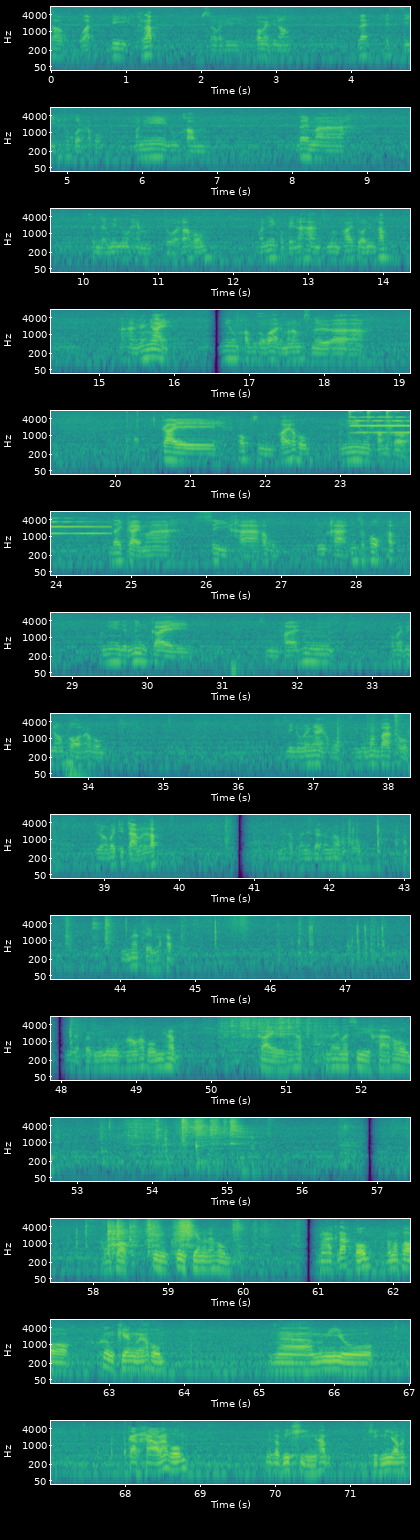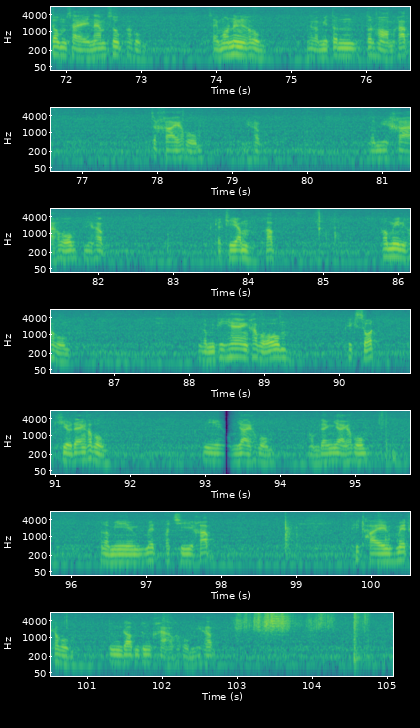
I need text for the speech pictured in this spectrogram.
สวัสดีครับ สวัสดีพ่อแม่พี่น้อง และเอซีทุกคนครับผมวันนี้ลุงคำได้มาเสนอเมนูแฮมตัวครับผม วันนี้ก็เป็นอาหารสมุนไพรตัวหนึ่งครับ อาหารง่ายๆนี่ลุงคำก็ว่าจะมานำเสนอเอ่อไก่อบสมุนไพรครับผม วันนี้ลุงคำก็ได้ไก่มาสี่ขาครับผมครึ่งขาครึ่งสะโพกครับ วันนี้จะนึ่งไก่สมุนไพรให้พ่อแม่พี่น้องพอนะครับผมเมนูง่ายๆครับผมเมนูบ้านๆครับผมเดี๋ยวเราไปติดตามกันนะครับนี่ครับบรรยากาศข้างนอกครับผมมีมากเต็มแล้วครับนี่ก็เป็นเมนูของเราครับผมนี่ครับ ไก่นี่ครับได้มาสี่ขาครับผมเอาไว้พอ ครื่องเครื่องเคียงแล้วครับผม มาครับผมเอามาพอเครื่องเคียงเลยครับผมอ่ามันมีอยู่กาดขาวนะครับผมแล้วก็มีขิงครับ ขิงนี้เอาไปต้มใส่น้ำซุปครับผม ใส่หม้อนึ่งครับผมแล้วก็มีต้นต้นหอมครับ จะคายครับผมนี่ครับเรามีข่าครับผมนี่ครับ กระเทียมครับข้าวมิ้นครับผม แล้วก็มีพริกแห้งครับผมพริกสดเขียวแดงครับผม มีหอมใหญ่ครับผมหอมแดงใหญ่ครับผมแล้วก็มีเม็ดผักชีครับพริกไทยเม็ดครับผมตึงดำตึงขาวครับผมนี่ครับ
